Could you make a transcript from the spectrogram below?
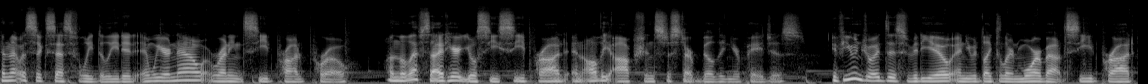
And that was successfully deleted, and we are now running SeedProd Pro. On the left side here, you'll see SeedProd and all the options to start building your pages. If you enjoyed this video and you would like to learn more about SeedProd,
